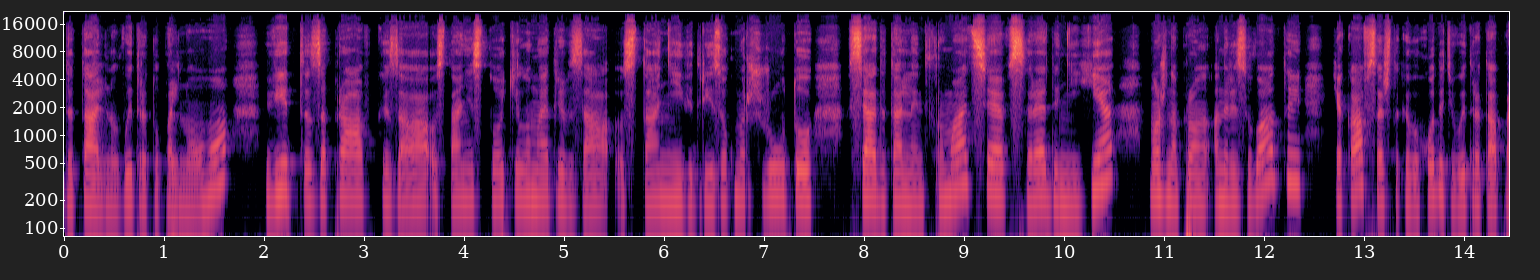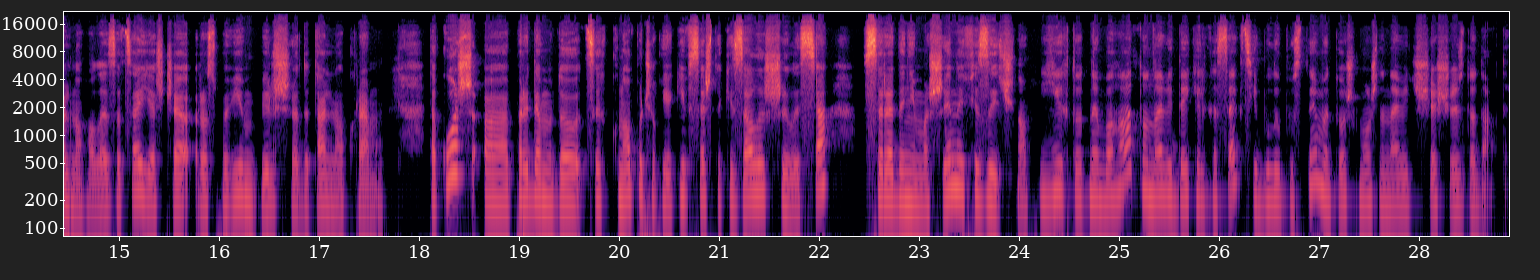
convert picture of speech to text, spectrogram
детальну витрату пального від заправки за останні 100 км, за останній відрізок маршруту. Вся детальна інформація всередині є, можна проаналізувати, яка все ж таки виходить витрата пального, але за це я ще розповім більш детально окремо. Також е, перейдемо до цих кнопочок, які все ж таки залишилися всередині машини фізично. Їх тут небагато, навіть декілька секцій були пустими, тож можна навіть ще щось додати.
